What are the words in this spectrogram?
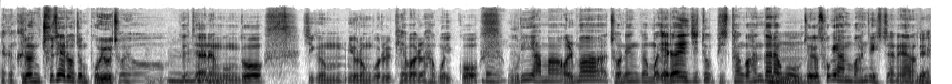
약간 그런 추세로 좀 보여져요. 음. 그래서 대한항공도 지금 이런 거를 개발을 하고 있고 네. 우리 아마 얼마 전엔가 뭐 LIG도 비슷한 거 한다라고 음. 저희가 소개 한번 한 적 있잖아요. 네.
